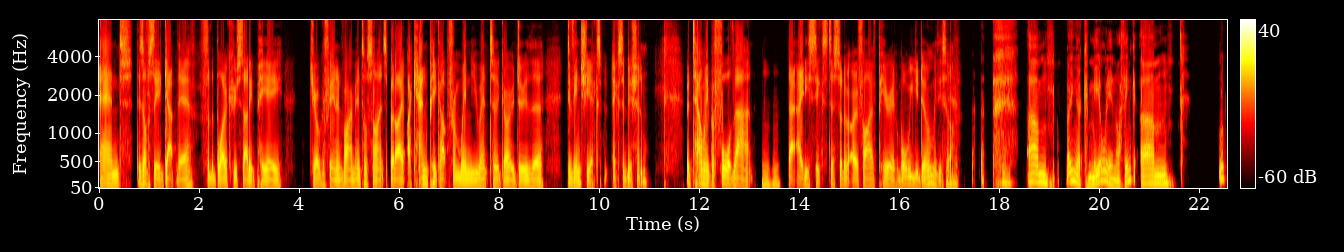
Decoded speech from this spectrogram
And there's obviously a gap there for the bloke who studied PE geography and environmental science, but I, I can pick up from when you went to go do the Da Vinci ex- exhibition. But tell me, before that, hmm that 86 to sort of 05 period, what were you doing with yourself? Um, being a chameleon, I think. Um, look,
